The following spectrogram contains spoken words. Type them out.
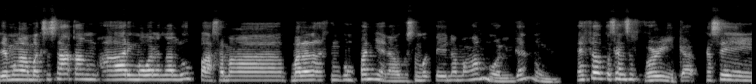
Yung mga magsasakang maaaring mawalan ng lupa sa mga malalaking kumpanya na gusto magtayo ng mga mall, ganun. I felt a sense of worry ka- kasi,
